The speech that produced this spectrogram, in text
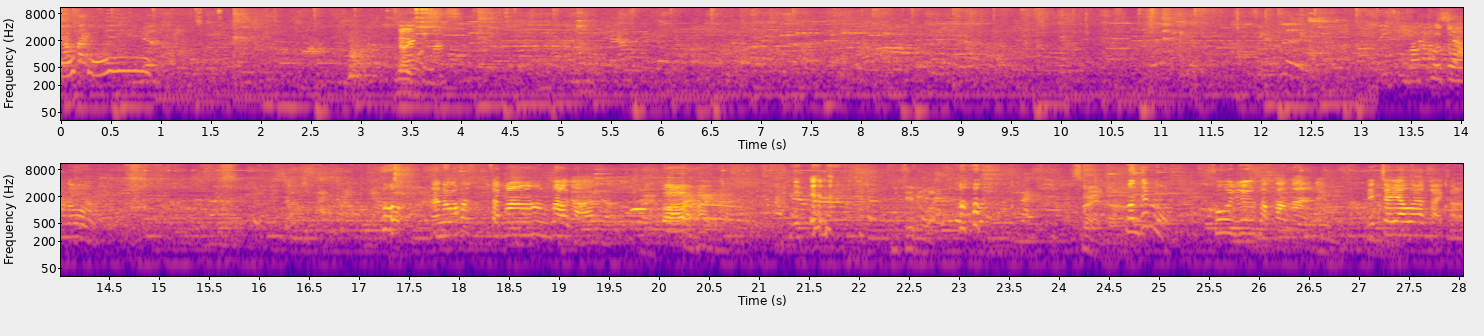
いただきますマクドのあの魚ハンバーガーあるやろはいはい。は似てないい似てるわ。そうやな。まあでもこういう魚やね。めっちゃ柔らかいから。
